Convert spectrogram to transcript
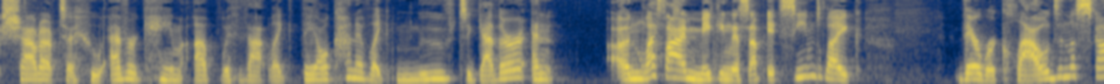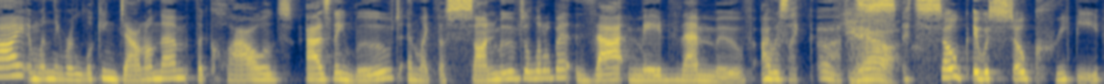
shout out to whoever came up with that like they all kind of like moved together. And unless i'm making this up it seemed like there were clouds in the sky and when they were looking down on them the clouds as they moved and like the sun moved a little bit that made them move. I was like oh Yeah. it's so it was so creepy.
